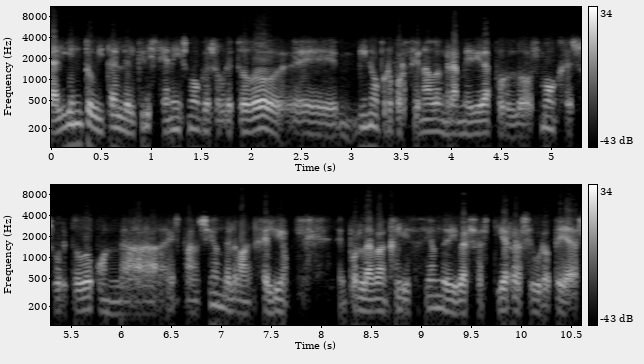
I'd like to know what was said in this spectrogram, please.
aliento vital del cristianismo que sobre todo eh, vino proporcionado en gran medida por los monjes sobre todo con la expansión del evangelio eh, por la evangelización de diversas tierras europeas,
